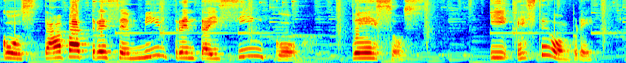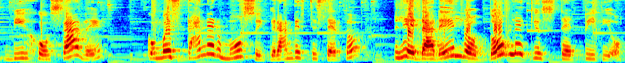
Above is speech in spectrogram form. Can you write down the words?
costaba 13.035 pesos. Y este hombre dijo, ¿sabe cómo es tan hermoso y grande este cerdo? Le daré lo doble que usted pidió.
